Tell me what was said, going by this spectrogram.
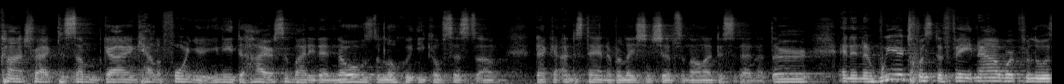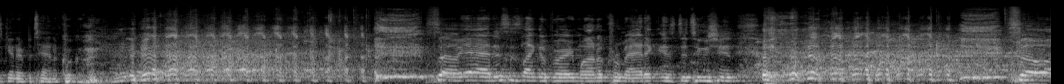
contract to some guy in California. You need to hire somebody that knows the local ecosystem, that can understand the relationships and all that, this, that, and the third. And in a weird twist of fate, now I work for Lewis Ginter Botanical Garden. so yeah, this is like a very monochromatic institution. so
